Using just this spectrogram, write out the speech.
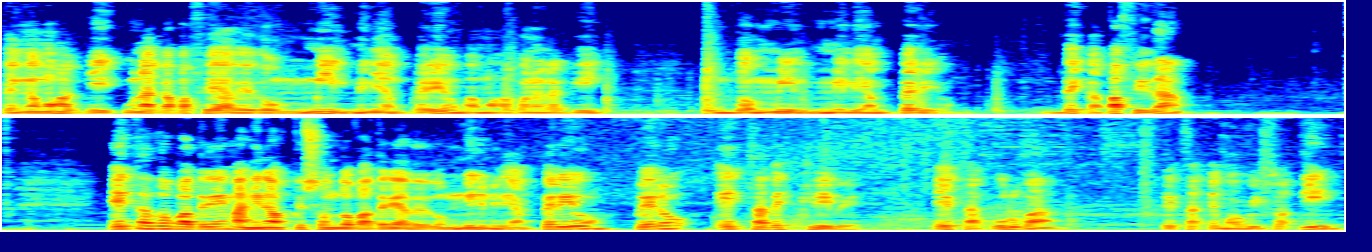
tengamos aquí una capacidad de 2000 mAh, vamos a poner aquí 2000 mAh de capacidad, Estas dos baterías, imaginaos que son dos baterías de 2000 mAh, pero esta describe esta curva, esta que hemos visto aquí,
